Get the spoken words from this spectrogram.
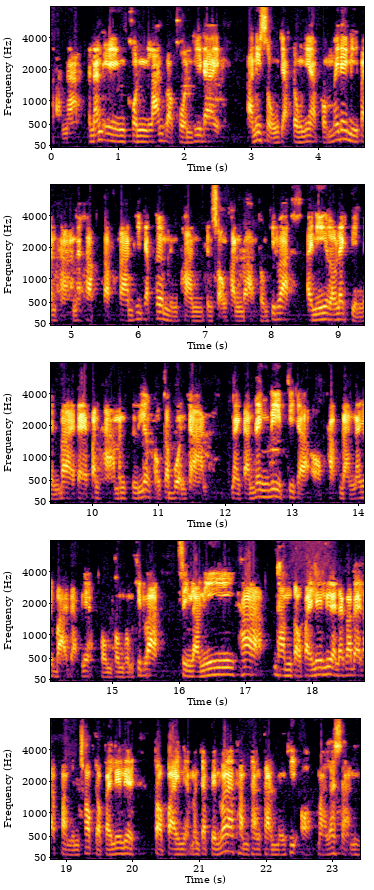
สาธารณะดังนั้นเองคนล้านกว่าคนที่ได้ อานิสงส์จากตรงเนี้ยผมไม่ได้มีปัญหานะครับกับการที่จะเพิ่ม 1,000 เป็น 2,000 บาท ผมคิดว่าอันนี้เราแลกเปลี่ยนกันได้ แต่ปัญหามันคือเรื่องของกระบวนการ ในการเร่งรีบที่จะออกผลักดันนโยบายแบบเนี้ยผมผมผมคิดว่าสิ่งเหล่านี้ถ้าทำต่อไปเรื่อยๆ แล้วก็ได้รับความเห็นชอบต่อไปเรื่อย ๆ ต่อไปเนี่ยมันจะเป็นวัฒนธรรมทางการเมืองที่ออกมาลักษณะนี้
